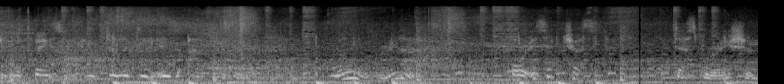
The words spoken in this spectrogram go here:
In the face of futility is admirable. No, really. Or is it just desperation?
